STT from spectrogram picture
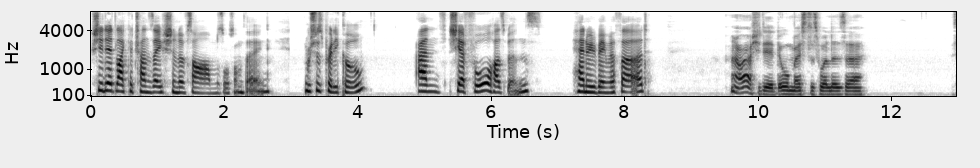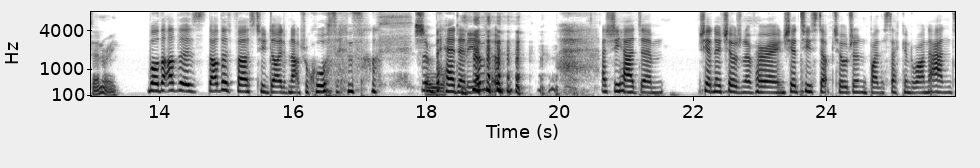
She did like a translation of Psalms or something. Which was pretty cool. And she had four husbands, Henry being the third. Oh wow, she did almost as well as uh, It's Henry. Well, the others, the other first two died of natural causes. Shouldn't Oh. behead any of them. and she had, um, she had no children of her own. She had two stepchildren by the second one, and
